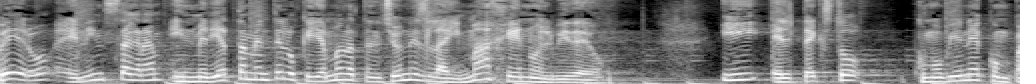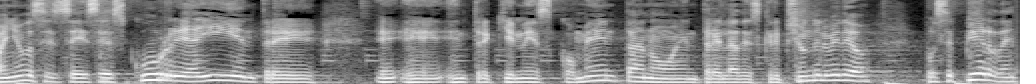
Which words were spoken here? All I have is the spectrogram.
Pero en Instagram inmediatamente lo que llama la atención es la imagen o el video. Y el texto como viene acompañado, se, se, escurre ahí entre, eh, eh, entre quienes comentan o entre la descripción del video, pues se pierde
